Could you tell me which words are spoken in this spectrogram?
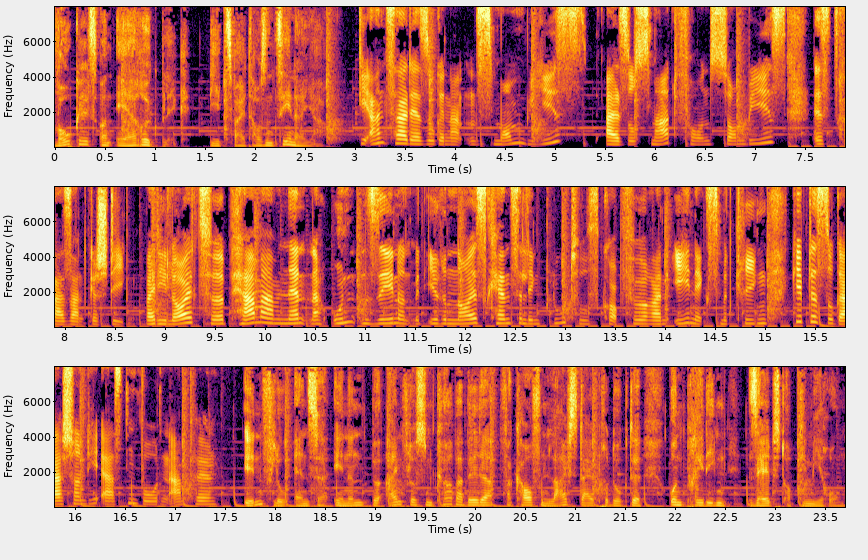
Vocals on Air Rückblick, die 2010er Jahre. Die Anzahl der sogenannten Smombies, also Smartphone-Zombies, ist rasant gestiegen. Weil die Leute permanent nach unten sehen und mit ihren Noise-Canceling Bluetooth-Kopfhörern eh nichts mitkriegen, gibt es sogar schon die ersten Bodenampeln. InfluencerInnen beeinflussen Körperbilder, verkaufen Lifestyle-Produkte und predigen Selbstoptimierung.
